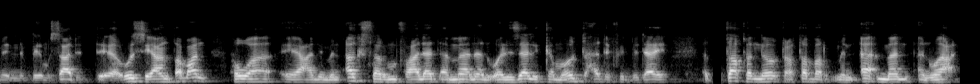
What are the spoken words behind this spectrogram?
من بمساعدة روسيا يعني طبعا هو يعني من أكثر المفاعلات امانا ولذلك كما قلت حضرتك في البداية الطاقة النووية تعتبر من امن أنواع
